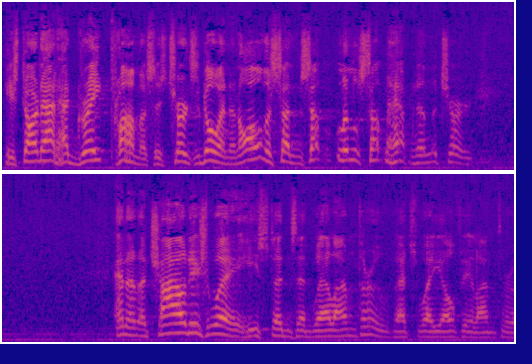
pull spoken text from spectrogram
He started out, had great promise, his church is going, and all of a sudden, something, little something happened in the church. And in a childish way, he stood and said, Well, I'm through. That's the way y'all feel, I'm through.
